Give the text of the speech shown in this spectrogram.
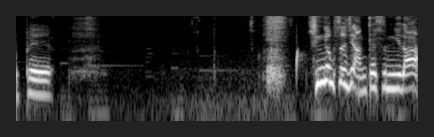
옆에 신경 쓰지 않겠습니다.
